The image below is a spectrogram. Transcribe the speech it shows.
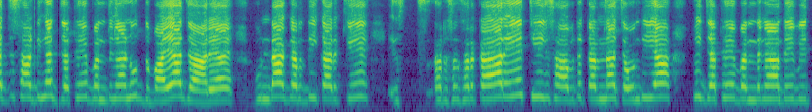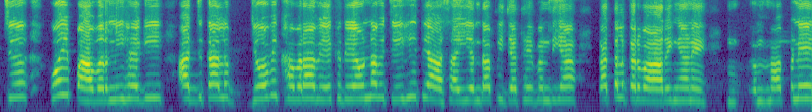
ਅੱਜ ਸਾਡੀਆਂ ਜਥੇਬੰਦੀਆਂ ਨੂੰ ਦਬਾਇਆ ਜਾ ਰਿਹਾ ਹੈ। ਗੁੰਡਾਗਰਦੀ ਕਰਕੇ ਸਰਕਾਰ ਇਹ ਚੀਜ਼ ਸਾਬਤ ਕਰਨਾ ਚਾਹੁੰਦੀ ਆ ਵੀ ਜਥੇਬੰਦੀਆਂ ਦੇ ਵਿੱਚ ਕੋਈ ਪਾਵਰ ਨਹੀਂ ਹੈਗੀ। ਅੱਜ ਕੱਲ ਜੋ ਵੀ ਖਬਰਾਂ ਵੇਖਦੇ ਆ, ਉਹਨਾਂ ਵਿੱਚ ਇਹੀ ਇਤਿਹਾਸ ਆਈ ਜਾਂਦਾ ਵੀ ਜਥੇਬੰਦੀਆਂ ਕਤਲ ਕਰਵਾ ਰਹੀਆਂ ਨੇ। ਆਪਣੇ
